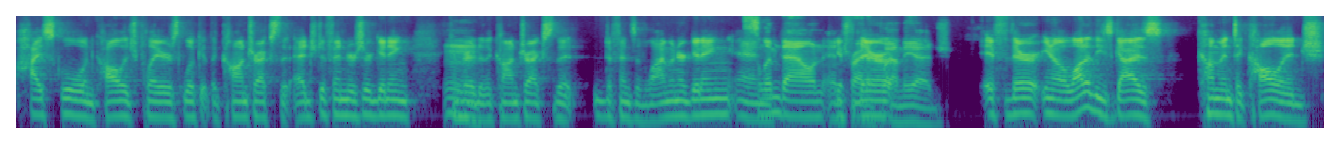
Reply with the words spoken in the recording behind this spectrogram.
high school and college players look at the contracts that edge defenders are getting mm. compared to the contracts that defensive linemen are getting and slim down and try to play on the edge. If they're, you know, a lot of these guys come into college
